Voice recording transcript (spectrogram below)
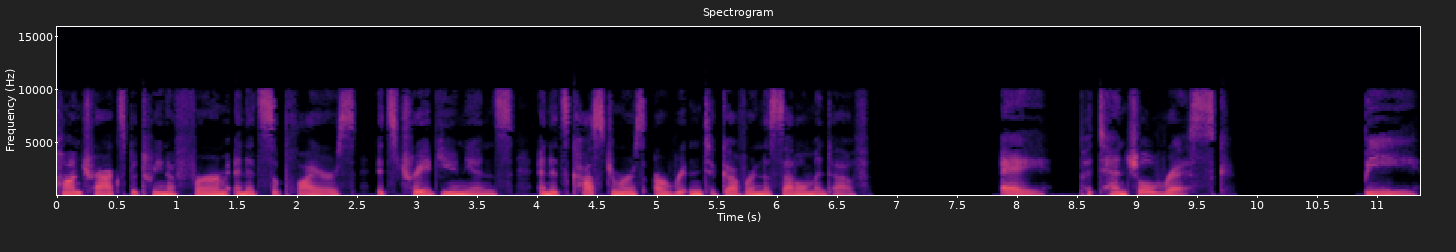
Contracts between a firm and its suppliers, its trade unions, and its customers are written to govern the settlement of A. Potential risk. B.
